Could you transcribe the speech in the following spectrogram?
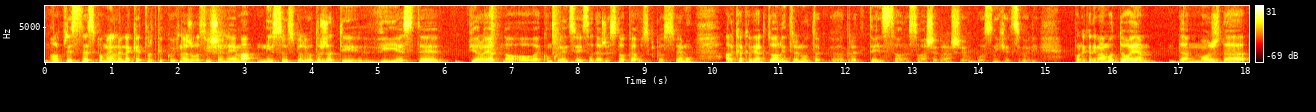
malo prije ste spomenuli neke tvrtke kojih nažalost više nema, nisu se uspjeli održati, vi jeste vjerojatno ovaj, konkurencija i sada žestoka usprko svemu, ali kakav je aktualni trenutak e, graditeljstva, odnosno vaše branše u Bosni i Hercegovini? Ponekad imamo dojam da možda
